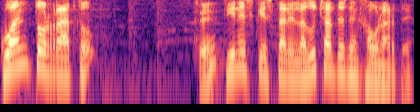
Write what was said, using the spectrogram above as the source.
cuánto rato ¿Sí? tienes que estar en la ducha antes de enjabonarte?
